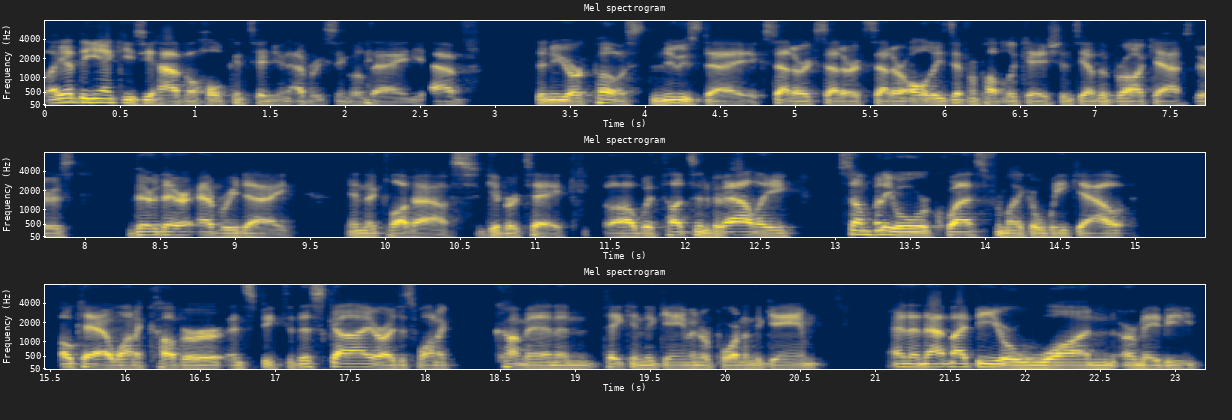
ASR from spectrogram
Like at the Yankees, you have a whole contingent every single day, and you have the New York Post, Newsday, et cetera, et cetera, et cetera. All these different publications. You have the broadcasters; they're there every day in the clubhouse, give or take. Uh, with Hudson Valley, somebody will request from like a week out, okay, I want to cover and speak to this guy, or I just want to come in and take in the game and report on the game. And then that might be your one, or maybe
